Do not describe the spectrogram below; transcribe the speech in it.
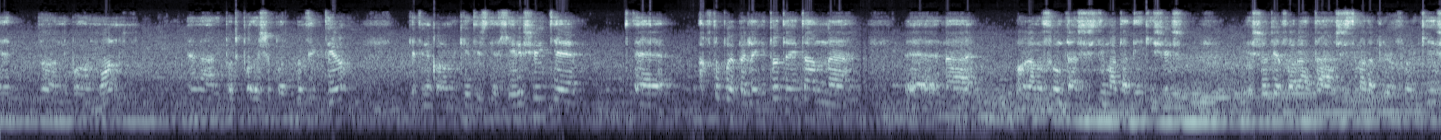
ε, των υποδομών, ένα υποτυπώδες δίκτυο και την οικονομική της διαχείριση και ε, αυτό που επελέγει τότε ήταν ε, ε, να οργανωθούν τα συστήματα διοίκησης σε ό,τι αφορά τα συστήματα πληροφορικής,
